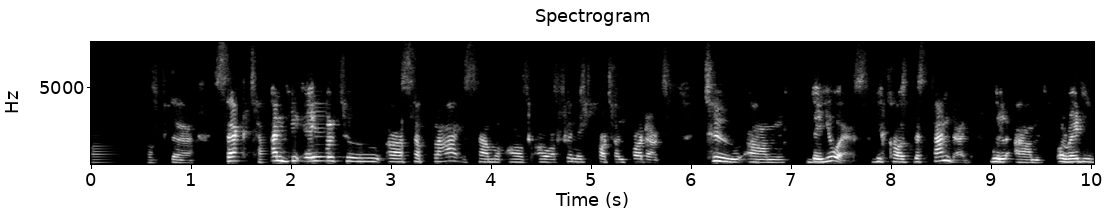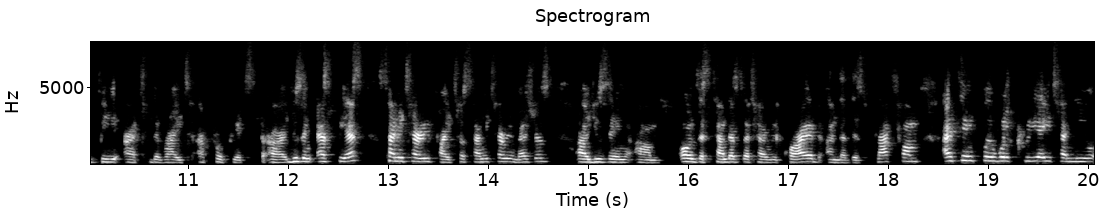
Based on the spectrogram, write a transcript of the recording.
of the sector and be able to uh, supply some of our finished cotton products to um, the US because the standard will um, already be at the right appropriate, uh, using SPS, sanitary phytosanitary measures, uh, using um, all the standards that are required under this platform. I think we will create a new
